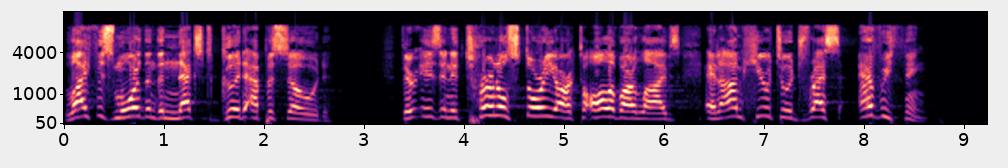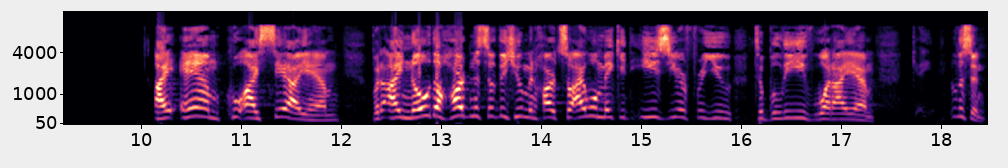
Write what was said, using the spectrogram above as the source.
Life is more than the next good episode. There is an eternal story arc to all of our lives and I'm here to address everything. I am who I say I am, but I know the hardness of the human heart, so I will make it easier for you to believe what I am. Listen,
